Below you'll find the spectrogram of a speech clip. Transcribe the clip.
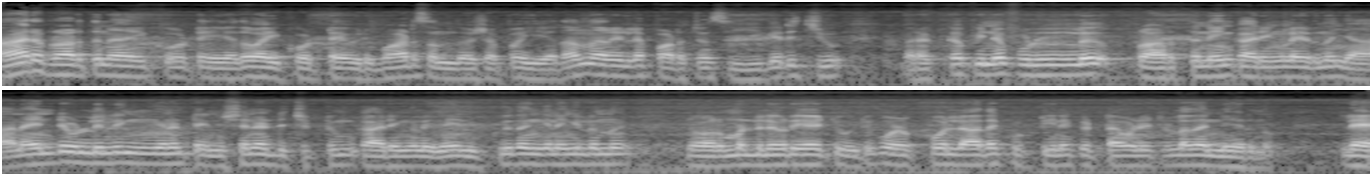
ആര് പ്രാർത്ഥന ആയിക്കോട്ടെ ഏതോ ആയിക്കോട്ടെ ഒരുപാട് സന്തോഷം. അപ്പോൾ ഏതാണെന്നറിയില്ല പടച്ചോൻ സ്വീകരിച്ചു. ഇവരൊക്കെ പിന്നെ ഫുള്ള് പ്രാർത്ഥനയും കാര്യങ്ങളായിരുന്നു. ഞാൻ അതിന്റെ ഉള്ളിൽ ഇങ്ങനെ ടെൻഷൻ അടിച്ചിട്ടും കാര്യങ്ങൾ ഇനി എനിക്കും ഇതെങ്ങനെയെങ്കിലും ഒന്ന് നോർമൽ ഡെലിവറി ആയിട്ട് ഒരു കുഴപ്പമില്ലാതെ കുട്ടീനെ കിട്ടാൻ വേണ്ടിയിട്ടുള്ളത് തന്നെയായിരുന്നു. അല്ലേ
